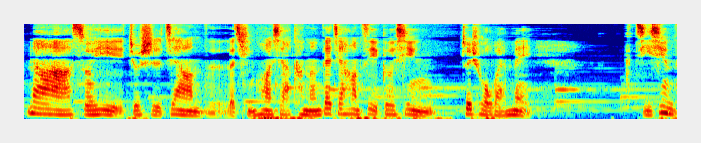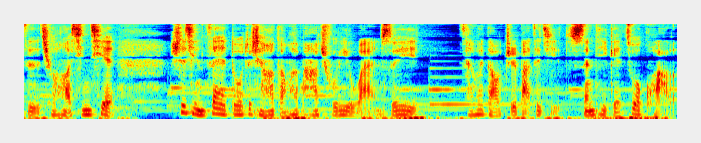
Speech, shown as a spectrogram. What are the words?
那所以就是这样子的情况下，可能再加上自己个性追求完美，急性子求好心切，事情再多就想要赶快把它处理完，所以才会导致把自己身体给做垮了。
